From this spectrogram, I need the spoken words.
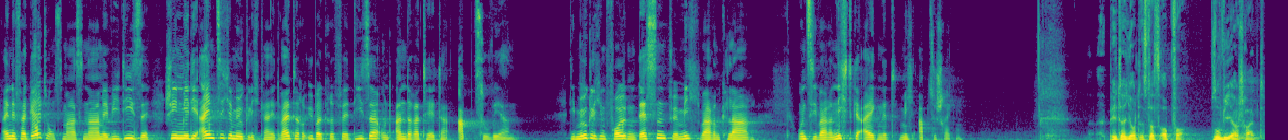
Eine Vergeltungsmaßnahme wie diese schien mir die einzige Möglichkeit, weitere Übergriffe dieser und anderer Täter abzuwehren. Die möglichen Folgen dessen für mich waren klar und sie waren nicht geeignet, mich abzuschrecken. Peter J. ist das Opfer, so wie er schreibt.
